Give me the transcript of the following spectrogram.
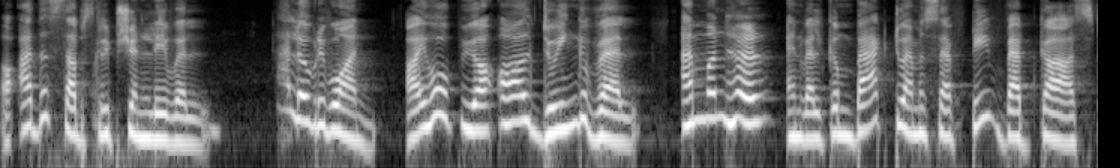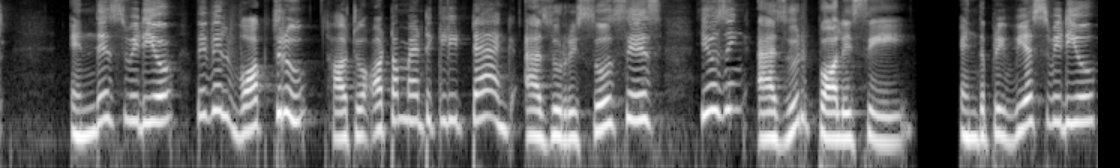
or at the subscription level. Hello everyone. I hope you are all doing well. I'm Manhar and welcome back to MSFT webcast. In this video, we will walk through how to automatically tag Azure resources using Azure Policy. In the previous video,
